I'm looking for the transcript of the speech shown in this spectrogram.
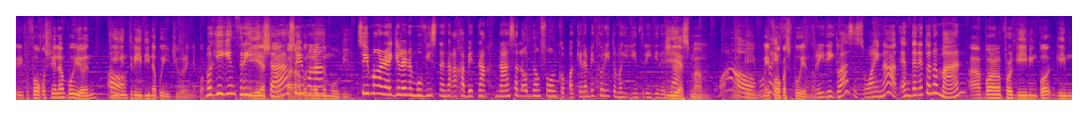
i-focus nyo lang po yun, Oh. magiging 3D na po yung itsura niya po. Magiging 3D yes, siya? para so, yung mga, ng movie. so, yung mga regular na movies na nakakabit na nasa loob ng phone ko, pag kinabit ko rito, magiging 3D na siya? Yes, ma'am. Wow, Okay. May okay. focus po yan, ma'am. 3D glasses, why not? And then ito naman, Ah, for, for gaming po, game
